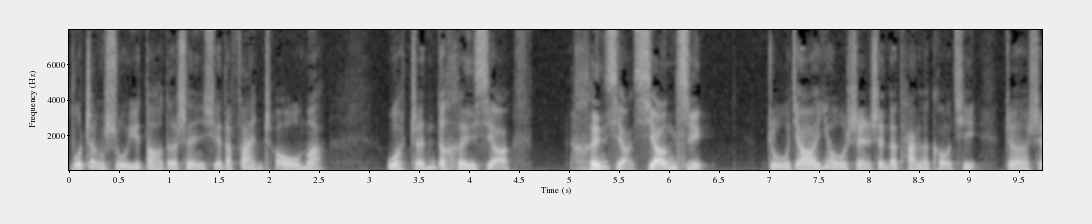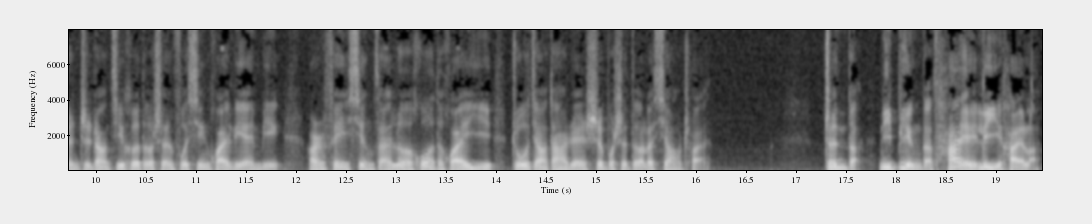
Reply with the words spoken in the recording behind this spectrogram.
不正属于道德神学的范畴吗？我真的很想，很想相信。主教又深深的叹了口气，这甚至让吉诃德神父心怀怜悯，而非幸灾乐祸的怀疑主教大人是不是得了哮喘。真的，你病得太厉害了，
